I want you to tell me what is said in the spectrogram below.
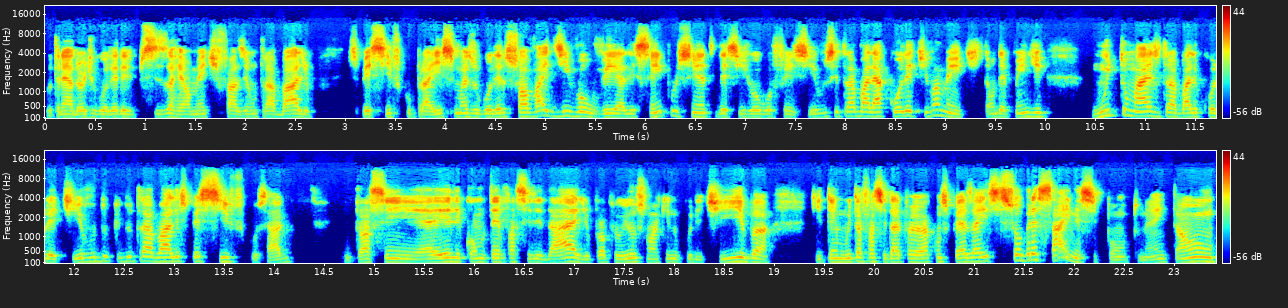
o treinador de goleiro ele precisa realmente fazer um trabalho específico para isso, mas o goleiro só vai desenvolver ali 100% desse jogo ofensivo se trabalhar coletivamente. Então depende muito mais do trabalho coletivo do que do trabalho específico, sabe? Então, assim, é ele como tem facilidade, o próprio Wilson aqui no Curitiba, que tem muita facilidade para jogar com os pés, aí se sobressai nesse ponto, né? Então,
